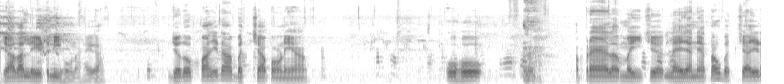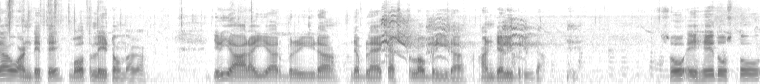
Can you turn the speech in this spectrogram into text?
ਜ਼ਿਆਦਾ ਲੇਟ ਨਹੀਂ ਹੋਣਾ ਹੈਗਾ। ਜਦੋਂ ਆਪਾਂ ਜਿਹੜਾ ਬੱਚਾ ਪਾਉਣੇ ਆ, ਉਹ ਅਪ੍ਰੈਲ, ਮਈ ਚ ਲੈ ਜਾਂਦੇ ਆ, ਤਾਂ ਉਹ ਬੱਚਾ ਜਿਹੜਾ ਉਹ ਆਂਡੇ ਤੇ ਬਹੁਤ ਲੇਟ ਆਉਂਦਾਗਾ। ਜਿਹੜੀ ਆਰ ਆਈ ਆਰ ਬਰੀਡ ਆ, ਜਾਂ ਬਲੈਕ ਐਸਟਰਲੋ ਬਰੀਡ ਆ, ਆਂਡੇ ਵਾਲੀ ਬਰੀਡ ਆ। ਸੋ ਇਹ ਦੋਸਤੋ,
